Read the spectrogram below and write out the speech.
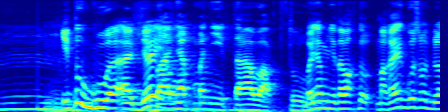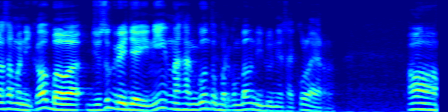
Hmm. Itu gua aja yang Banyak menyita waktu. banyak menyita waktu. Makanya gue sempat bilang sama Niko bahwa justru gereja ini nahan gue untuk berkembang di dunia sekuler. Oh.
